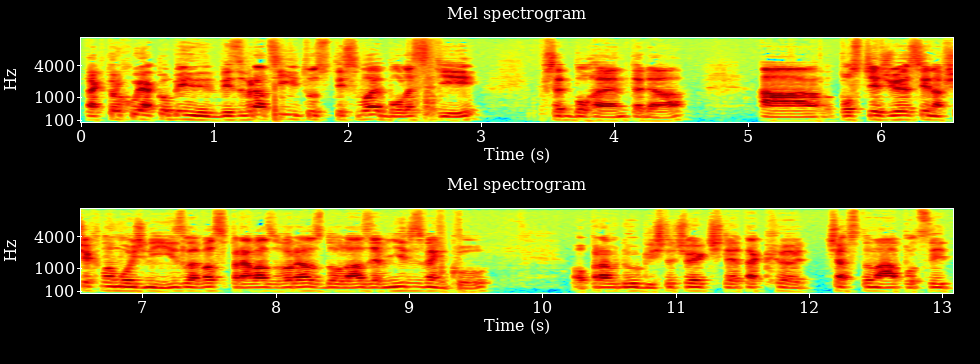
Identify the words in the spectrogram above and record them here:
tak trochu jakoby vyzvrací tu, ty svoje bolesti, před Bohem teda a postěžuje si na všechno možný, zleva, zprava, zhora, z dola, zevnitř, zvenku. Opravdu, když to člověk čte, tak eh, často má pocit,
